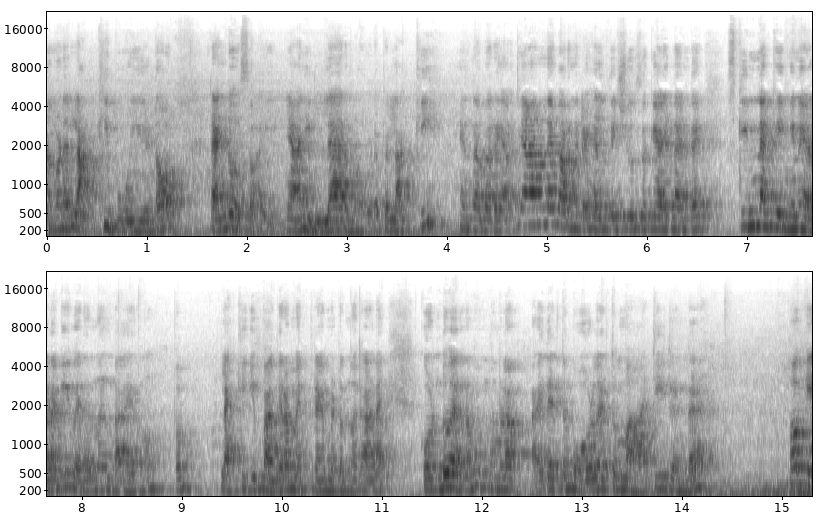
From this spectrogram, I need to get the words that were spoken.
നമ്മുടെ ലക്കി പോയി കേട്ടോ. രണ്ട് ദിവസമായി ഞാൻ ഇല്ലായിരുന്നു ഇവിടെ. ഇപ്പൊ ലക്കി എന്താ പറയാ ഞാൻ തന്നെ പറഞ്ഞിട്ട് ഹെൽത്ത് ഇഷ്യൂസ് ഒക്കെ ആയിട്ട് എന്റെ സ്കിന്നൊക്കെ ഇങ്ങനെ ഇളകി വരുന്നുണ്ടായിരുന്നു. അപ്പം ലക്കിക്ക് പകരം എത്രയും പെട്ടെന്ന് ഒരാളെ കൊണ്ടുവരണം. അപ്പം നമ്മൾ ഇതെടുത്ത് ബോളെടുത്ത് മാറ്റിയിട്ടുണ്ട്. ഓക്കെ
